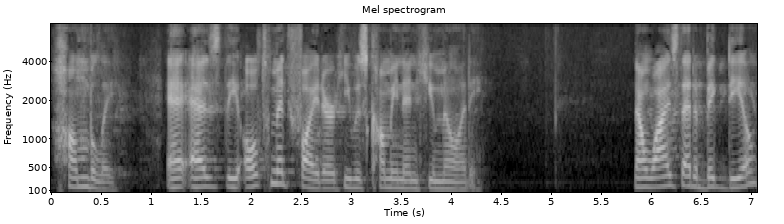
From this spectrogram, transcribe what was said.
humbly. As the ultimate fighter, he was coming in humility. Now, why is that a big deal?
